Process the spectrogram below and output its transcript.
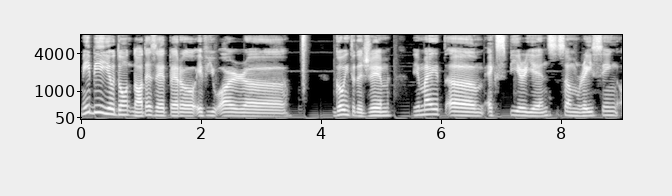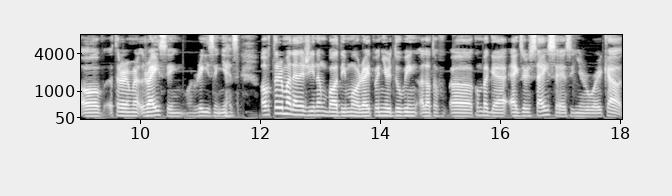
Maybe you don't notice it, pero if you are uh, going to the gym, you might um, experience some raising of thermal rising or raising yes of thermal energy ng body mo right when you're doing a lot of uh, kumbaga exercises in your workout.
